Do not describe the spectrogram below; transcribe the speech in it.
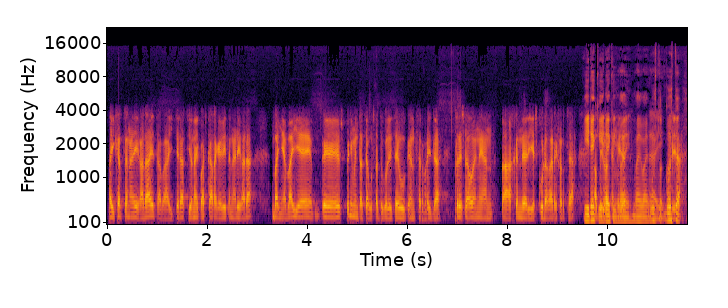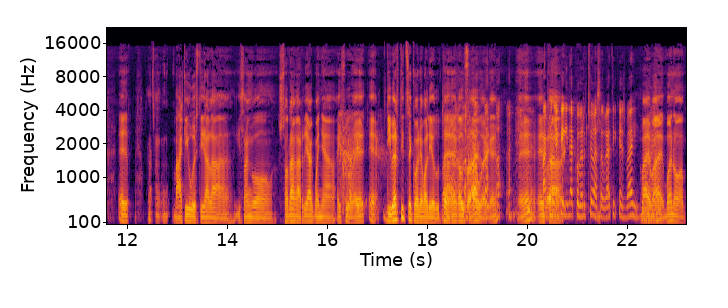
ba, ikartzen ari gara eta ba, iterazio nahiko azkarrak egiten ari gara, baina bai e, e, esperimentatzea gustatuko ken zerbait da. Prest dagoenean ba, jendeari eskuragarri jartzea. Ireki, ireki, bai, bai, bai, bai eh, ba, aki izango zoragarriak, baina aizu, eh, eh, divertitzeko ere balio dute, eh, gauza bai. hauek, eh? eh? Eta... Makinak egindako bertsoa, zergatik ez, bai. Bai, bai, bueno,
